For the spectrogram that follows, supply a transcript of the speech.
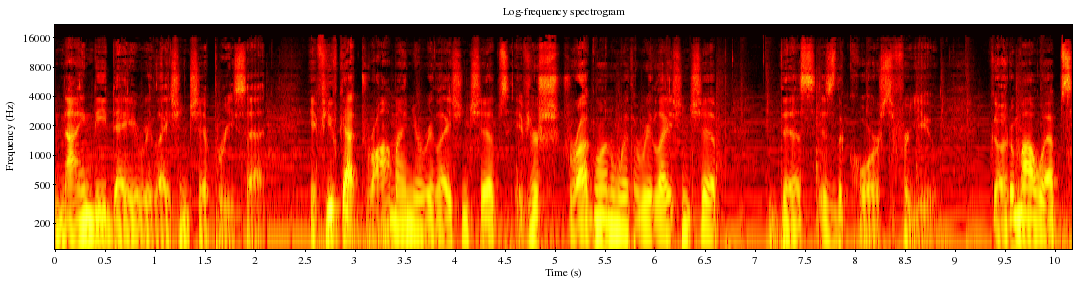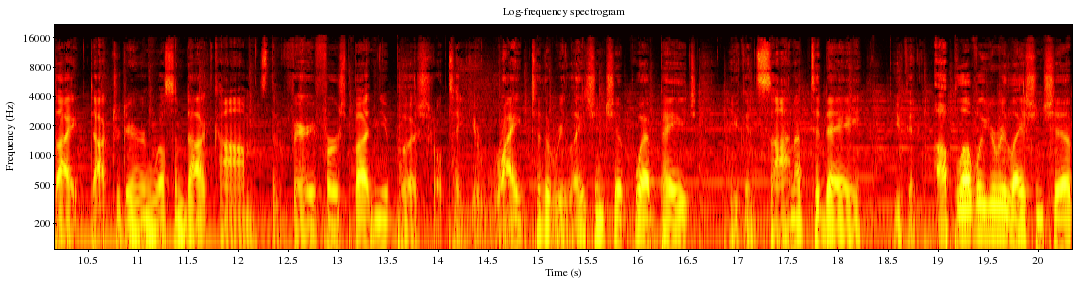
90 Day Relationship Reset. If you've got drama in your relationships, if you're struggling with a relationship, this is the course for you. Go to my website, drdarrenwilson.com. It's the very first button you push. It'll take you right to the relationship webpage. You can sign up today. You can uplevel your relationship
